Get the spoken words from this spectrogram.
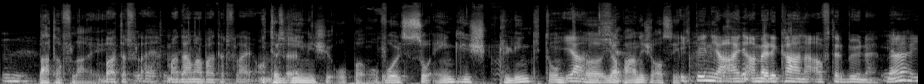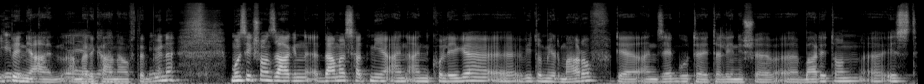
Mhm. Butterfly. Butterfly, Madama Butterfly. Und, Italienische Oper, obwohl es so englisch klingt und ja, äh, japanisch aussieht. Ich bin ja ein Amerikaner auf der Bühne. ja, ne? Ich eben. bin ja ein Amerikaner ja, genau. auf der Bühne. Muss ich schon sagen, damals hat mir ein, ein Kollege, äh, Vitomir Marov, der ein sehr guter italienischer äh, Bariton äh, ist,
